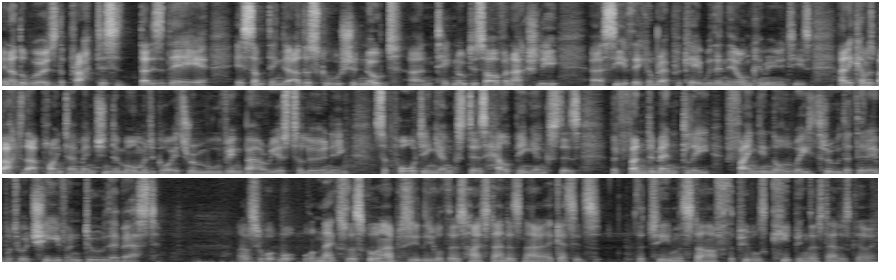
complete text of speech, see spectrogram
In other words, the practice that is there is something that other schools should note and take notice of and actually uh, see if they can replicate within their own communities. And it comes back to that point I mentioned a moment ago. It's removing barriers to learning, supporting youngsters, helping youngsters, but fundamentally finding their way through that they're able to achieve and do their best. Obviously, what, what, what next for the school now? Because you've got those high standards now. I guess it's the team, the staff, the pupils keeping those standards going?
